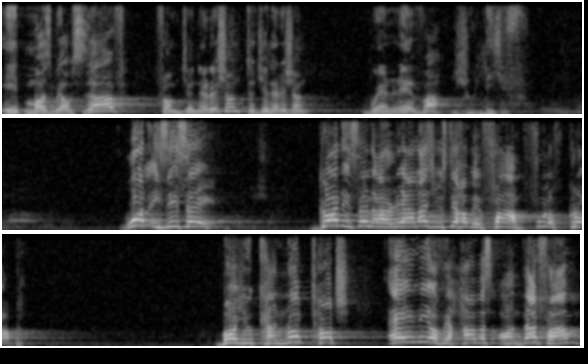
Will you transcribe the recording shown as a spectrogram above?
It must be observed from generation to generation wherever you live. What is he saying? God is saying, I realize you still have a farm full of crop, but you cannot touch any of the harvest on that farm.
